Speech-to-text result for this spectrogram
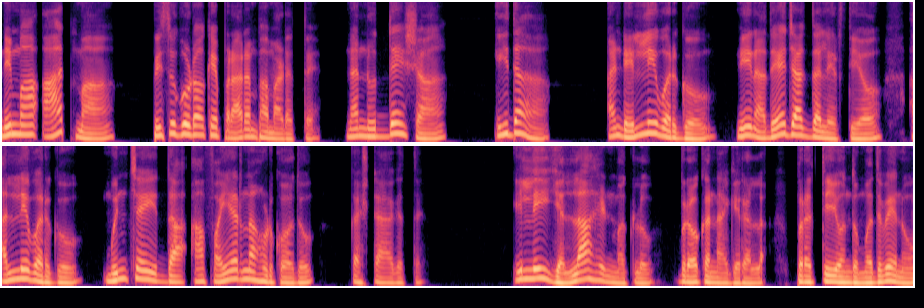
ನಿಮ್ಮ ಆತ್ಮ ಪಿಸುಗುಡೋಕೆ ಪ್ರಾರಂಭ ಮಾಡುತ್ತೆ. ನನ್ನ ಉದ್ದೇಶ ಇದ. ಅಂಡ್ ಎಲ್ಲಿವರೆಗೂ ನೀನ್ ಅದೇ ಜಾಗದಲ್ಲಿರ್ತೀಯೋ ಅಲ್ಲಿವರೆಗೂ ಮುಂಚೆ ಇದ್ದ ಆ ಫೈಯರ್ನ ಹುಡ್ಕೋದು ಕಷ್ಟ ಆಗತ್ತೆ. ಇಲ್ಲಿ ಎಲ್ಲಾ ಹೆಣ್ಮಕ್ಳು ಬ್ರೋಕನ್ ಆಗಿರಲ್ಲ. ಪ್ರತಿಯೊಂದು ಮದುವೆನೂ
